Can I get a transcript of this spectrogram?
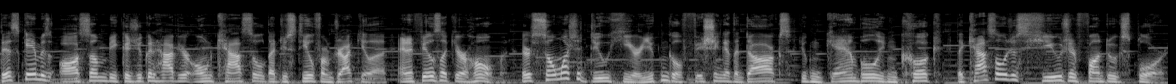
This game is awesome because you can have your own castle that you steal from Dracula, and it feels like your home. There's so much to do here. You can go fishing at the docks, you can gamble, you can cook. The castle is just huge and fun to explore.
